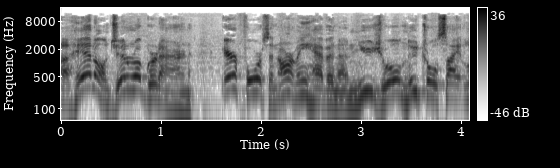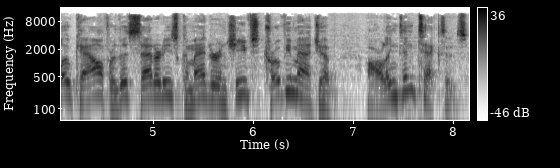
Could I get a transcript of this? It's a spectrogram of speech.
Ahead on General Gridiron, Air Force and Army have an unusual neutral site locale for this Saturday's Commander in Chief's trophy matchup, Arlington, Texas.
